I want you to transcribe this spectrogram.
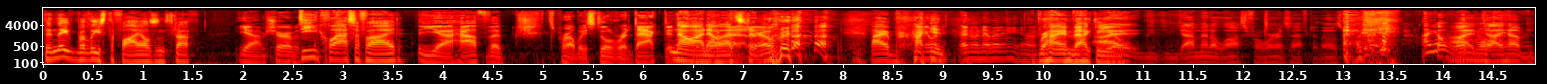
Didn't they released the files and stuff? yeah, I'm sure it was. Declassified. Yeah, half the it's probably still redacted. No, if you I know look that's at it. true. All right, Brian. anyone, anyone have any? Yeah. Brian, back to you. I, I'm at a loss for words after those. ones. I got one I, more. I have.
